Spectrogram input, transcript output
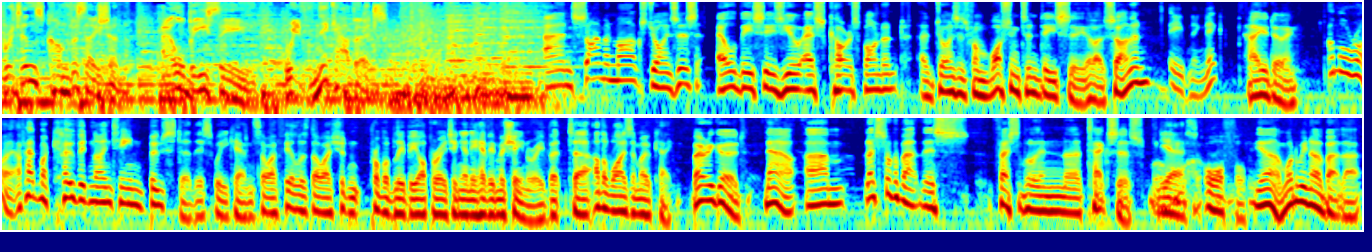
Britain's conversation. LBC with Nick Abbott. And Simon Marks joins us, LBC's US correspondent, uh, joins us from Washington, D.C. Hello, Simon. Evening, Nick. How are you doing? I'm all right. I've had my COVID 19 booster this weekend, so I feel as though I shouldn't probably be operating any heavy machinery, but uh, otherwise I'm okay. Very good. Now, um, let's talk about this festival in uh, Texas. Yes, awful. Yeah, what do we know about that?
